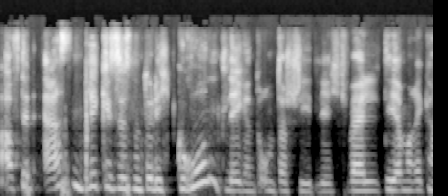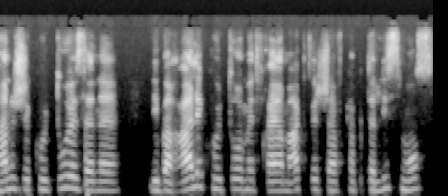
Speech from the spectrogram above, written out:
auf den ersten Blick ist es natürlich grundlegend unterschiedlich, weil die amerikanische Kultur ist eine liberale Kultur mit freier Marktwirtschaft, Kapitalismus.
